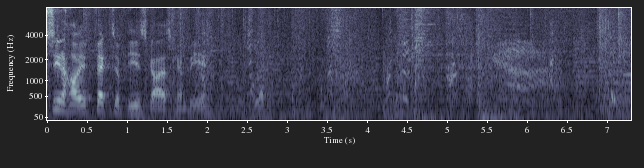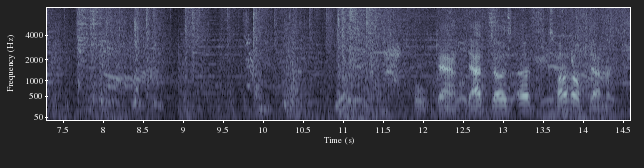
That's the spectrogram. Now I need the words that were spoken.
Seen how effective these guys can be. Oh, damn. That does a ton of damage.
